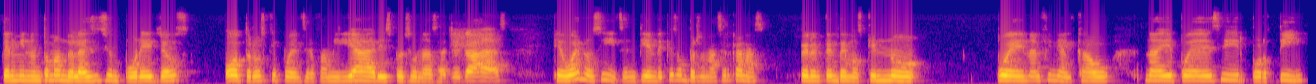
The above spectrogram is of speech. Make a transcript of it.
terminan tomando la decisión por ellos, otros que pueden ser familiares, personas allegadas, que bueno, sí, se entiende que son personas cercanas, pero entendemos que no pueden, al fin y al cabo, nadie puede decidir por ti,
